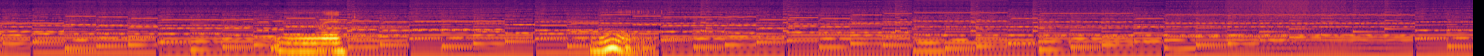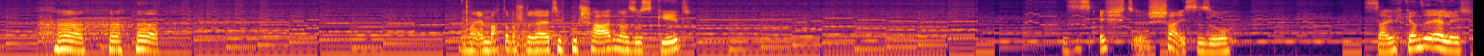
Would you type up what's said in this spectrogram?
Er macht aber schon relativ gut Schaden, also es geht. Das ist echt äh, scheiße so. Das sage ich ganz ehrlich.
